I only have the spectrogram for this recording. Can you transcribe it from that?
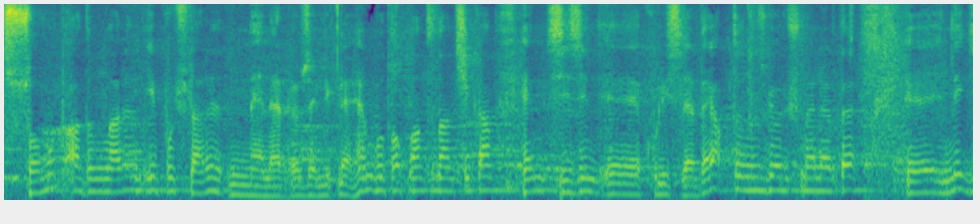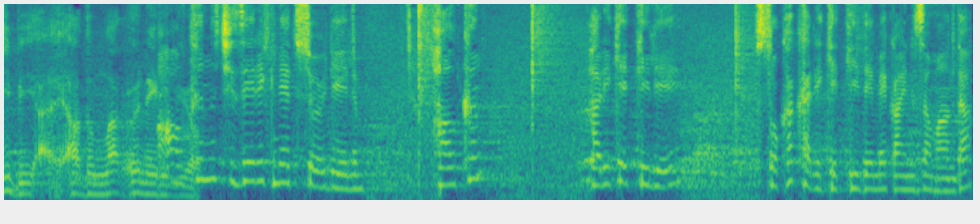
somut adımların ipuçları neler özellikle hem bu toplantıdan çıkan hem sizin e, kulislerde yaptığınız görüşmelerde e, ne gibi adımlar öneriliyor? Altını çizerek net söyleyelim. Halkın hareketliliği, sokak hareketliliği demek aynı zamanda.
